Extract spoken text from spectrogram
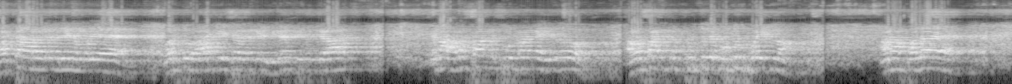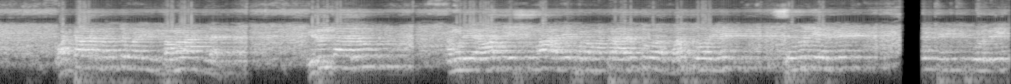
வட்டாரங்களிலே நம்முடைய மருத்துவர் ராகேஷ் அவர்கள் நிகழ்த்தியிருக்கிறார் ஏன்னா அரசாங்கம் சொல்றாங்க ஏதோ அரசாங்கத்தை கொடுத்ததை கொண்டு போயிடலாம். ஆனா பல வட்டார மருத்துவமனைகள் தமிழ்நாட்டில் இருந்தாலும் நம்முடைய ராஜேஷ்குமார் அதே போல மற்ற மருத்துவ மருத்துவர்கள் செவிலியர்கள் தெரிவித்துக் கொள்கிறேன்.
